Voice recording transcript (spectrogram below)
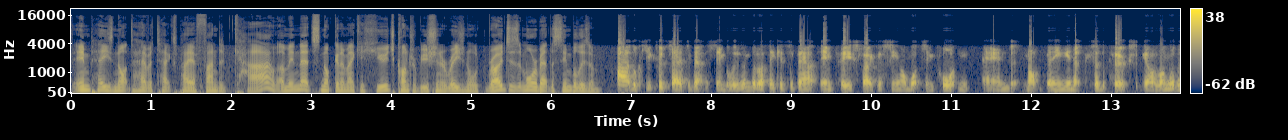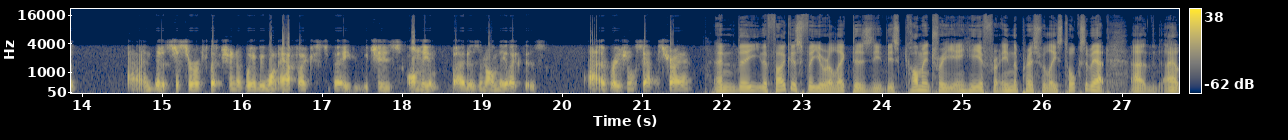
MPs not to have a taxpayer-funded car. I mean, that's not going to make a huge contribution to regional roads. Is it more about the symbolism? Uh, look, you could say it's about the symbolism, but I think it's about MPs focusing on what's important and not being in it for the perks that go along with it. And that it's just a reflection of where we want our focus to be, which is on the voters and on the electors uh, of regional South Australia. And the, the focus for your electors, this commentary here for, in the press release talks about uh, uh,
